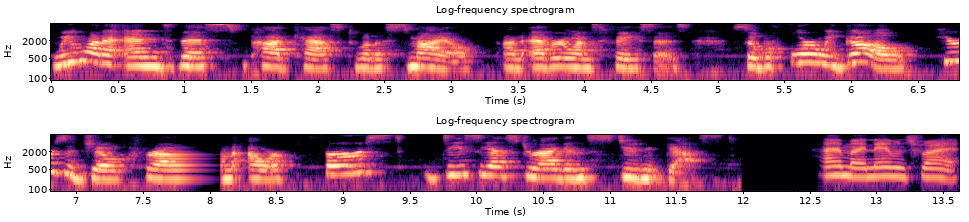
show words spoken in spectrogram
We want to end this podcast with a smile on everyone's faces. So before we go, here's a joke from our first DCS Dragon student guest. Hi, my name is Ryan.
